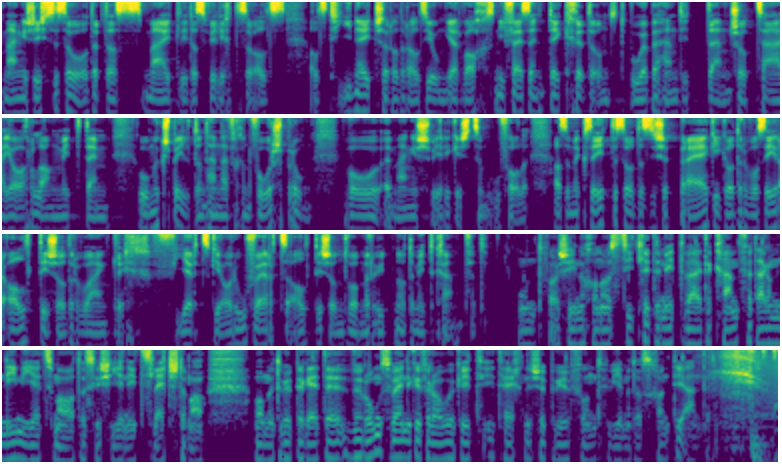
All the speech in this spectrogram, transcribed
Manchmal ist es so, oder, dass Mädchen das vielleicht so als, als Teenager oder als junge Erwachsene entdecken und die Buben haben dann schon zehn Jahre lang mit dem umgespielt und haben einfach einen Vorsprung, wo manchmal schwierig ist zum Aufholen. Also man sieht so, das ist eine Prägung, oder, wo sehr alt ist, oder wo eigentlich 40 Jahre aufwärts alt ist und wo wir heute noch damit kämpfen. Und wahrscheinlich auch noch ein Zeitchen damit werden kämpfen. Darum nehme ich jetzt mal, das ist hier nicht das letzte Mal, wo wir darüber reden, warum es weniger Frauen gibt in technischen Berufen und wie man das könnte ändern könnte.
